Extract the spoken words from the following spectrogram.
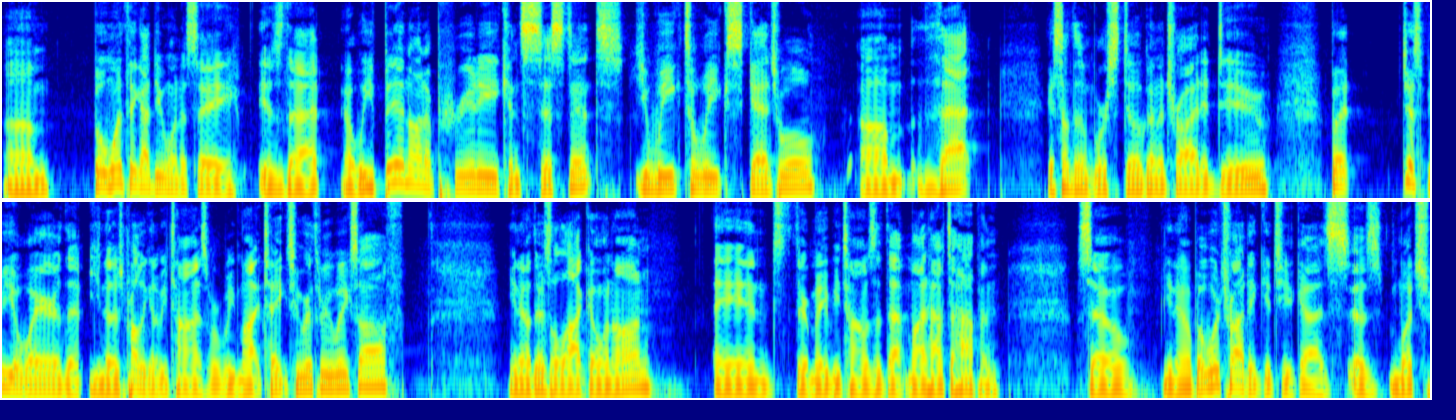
Um, but one thing I do want to say is that uh, we've been on a pretty consistent week to week schedule. Um, that is something we're still going to try to do. But just be aware that, you know, there's probably going to be times where we might take two or three weeks off. You know, there's a lot going on, and there may be times that that might have to happen. So, you know, but we'll try to get you guys as much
